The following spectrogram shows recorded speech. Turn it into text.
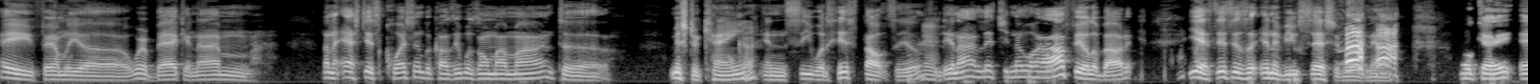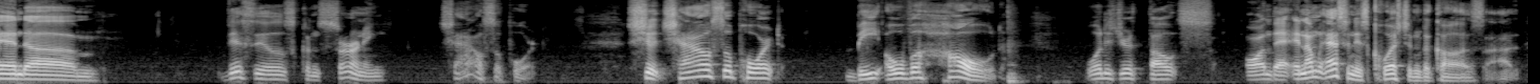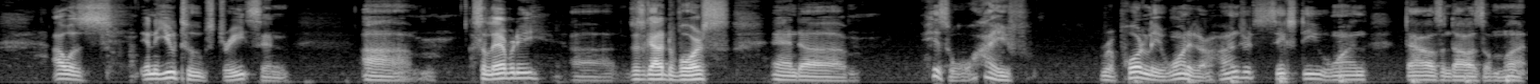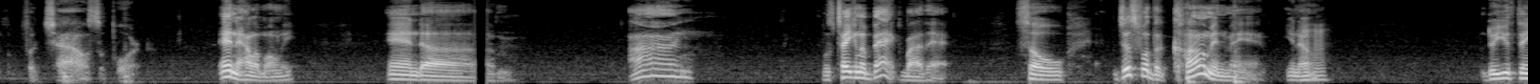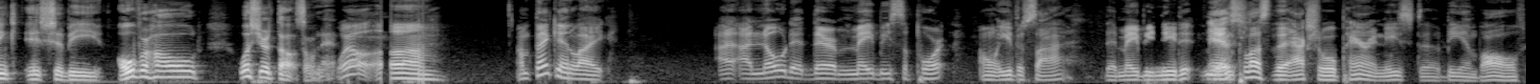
Hey, family. Uh, we're back, and I'm gonna ask this question because it was on my mind to Mr. Kane Okay. and see what his thoughts is, Mm. and then I'll let you know how I feel about it. Yes, this is an interview session right now. Okay, and um, this is concerning child support. Should child support be overhauled? What is your thoughts on that? And I'm asking this question because I, I was in the YouTube streets and um, celebrity uh, just got a divorce, and um his wife reportedly wanted $161,000 a month for child support and alimony. And um I was taken aback by that. So, just for the common man, you know, Mhm. do you think it should be overhauled? What's your thoughts on that? Well, um, I'm thinking like I, I know that there may be support on either side that may be needed, Yes. and plus the actual parent needs to be involved.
